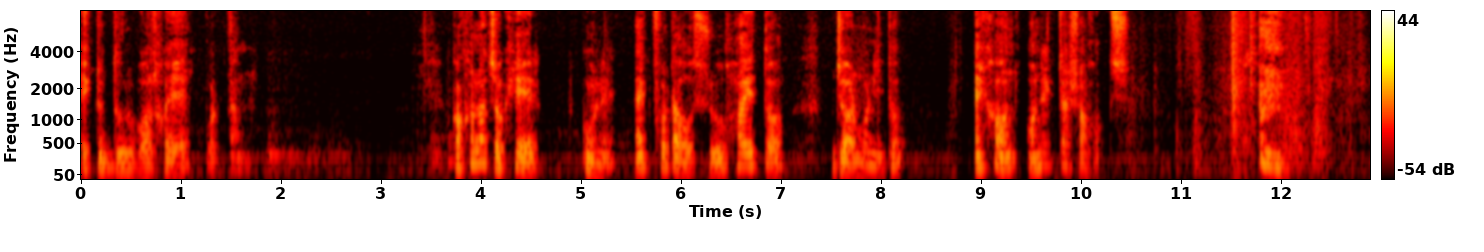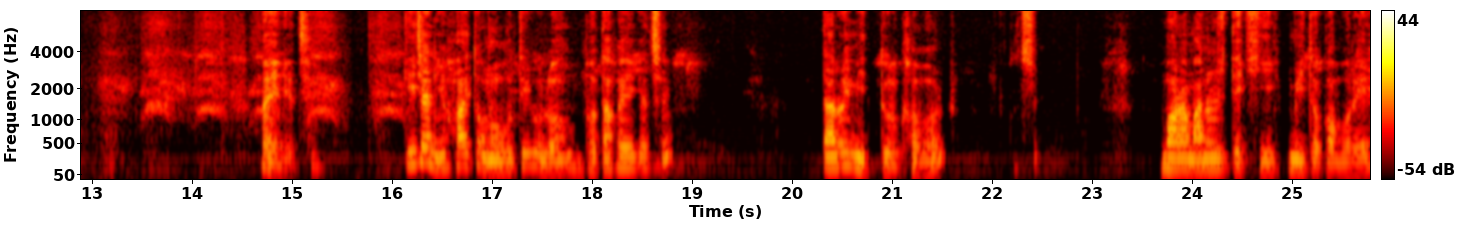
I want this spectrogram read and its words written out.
একটু দুর্বল হয়ে পড়তাম। কখনো চোখের কোণে এক ফোঁটা অশ্রু হয়তো জন্ম নিত। এখন অনেকটা সহজ। হয়ে গেছে। কি জানি হয়তো অনুভূতিগুলো ভোতা হয়ে গেছে। তারই মৃত্যুর খবর আছে। মরা মানুষ দেখি মৃত কবরে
